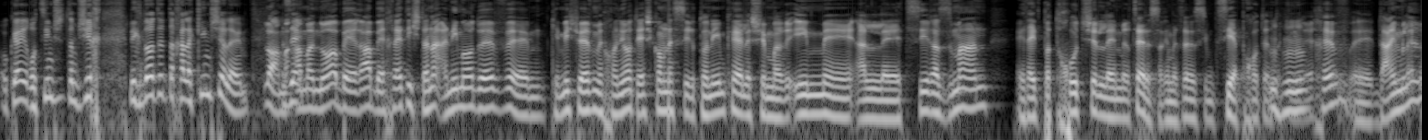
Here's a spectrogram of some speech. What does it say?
אוקיי? רוצים שתמשיך לקנות את החלקים שלהם. לא, זה- המנוע בעירה בהחלט השתנה. אני מאוד אוהב, אה, כמי שאוהב מכוניות, יש כל מיני סרטונים כאלה שמראים אה, על ציר הזמן את ההתפתחות של אה, מרצדס, הרי מרצדס המציאה פחות או יותר את הכלי רכב, אה, דיימלר.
